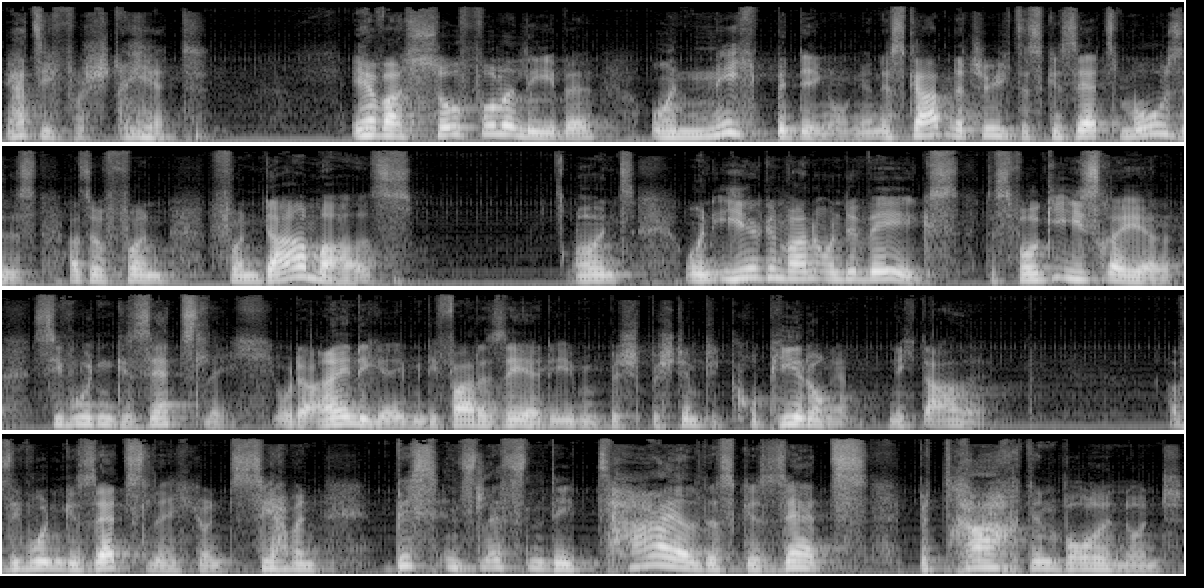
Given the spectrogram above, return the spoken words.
Er hat sie frustriert. Er war so voller Liebe und nicht Bedingungen. Es gab natürlich das Gesetz Moses, also von, von damals. Und, und irgendwann unterwegs, das Volk Israel, sie wurden gesetzlich, oder einige, eben die Pharisäer, die eben bestimmte Gruppierungen, nicht alle, aber sie wurden gesetzlich und sie haben bis ins letzte Detail das Gesetz betrachten wollen und,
